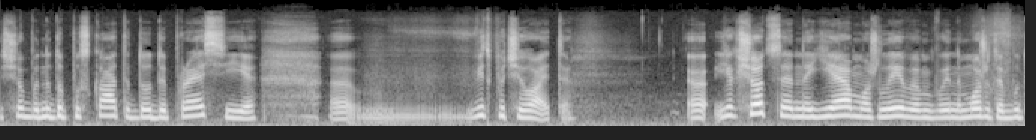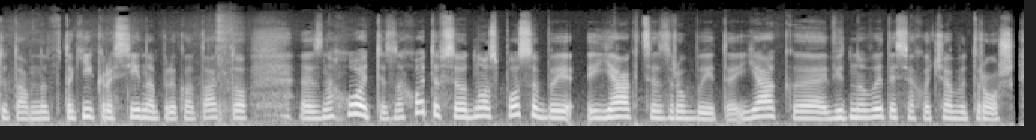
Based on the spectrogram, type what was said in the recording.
щоб не допускати до депресії, е, відпочивайте. Е, Якщо це не є можливим, ви не можете бути там в такій красі, наприклад, так, то е, знаходьте, знаходьте все одно способи, як це зробити, як е, відновитися хоча б трошки.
